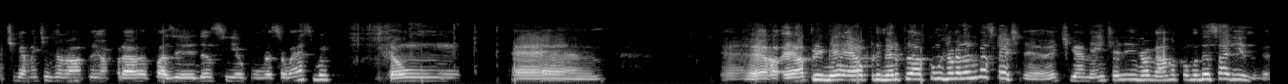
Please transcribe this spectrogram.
antigamente ele jogava playoff para fazer dancinha com o Russell Westbrook. Então, é, é, é, a primeira, é o primeiro playoff como jogador de basquete, né? Antigamente ele jogava como dançarino, né?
